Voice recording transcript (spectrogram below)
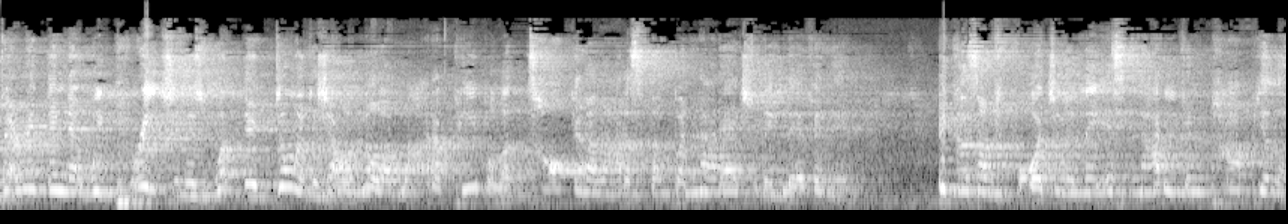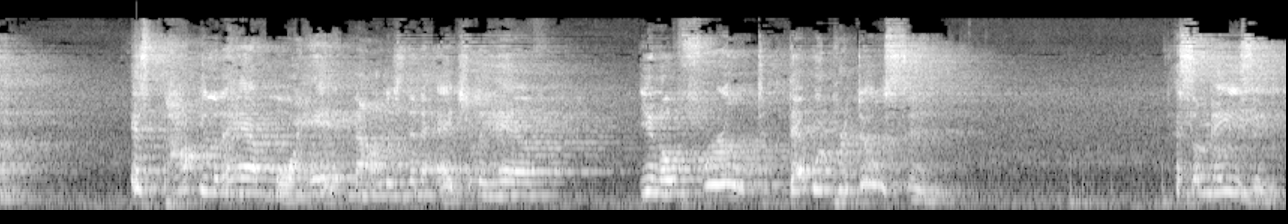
very thing that we preaching is what they're doing. Because y'all know a lot of people are talking a lot of stuff, but not actually living it. Because unfortunately, it's not even popular. It's popular to have more head knowledge than to actually have, you know, fruit that we're producing. It's amazing.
